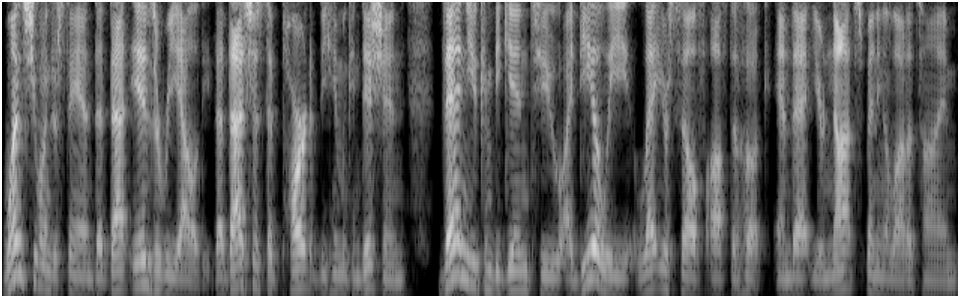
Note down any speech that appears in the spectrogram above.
Once you understand that that is a reality, that that's just a part of the human condition, then you can begin to ideally let yourself off the hook and that you're not spending a lot of time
